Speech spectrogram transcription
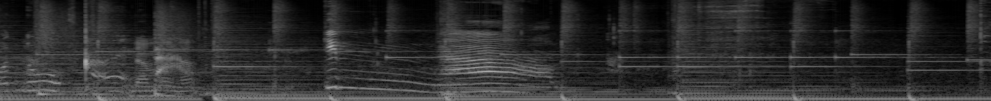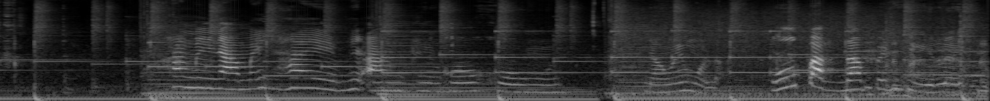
กดดูดำเลยแล้วกินงามถ้ามีน้ำไม่ให้พี่อังกินก็คงยังไม่หมดหรอกโอ้ปักดำเป็นผีเลยดู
